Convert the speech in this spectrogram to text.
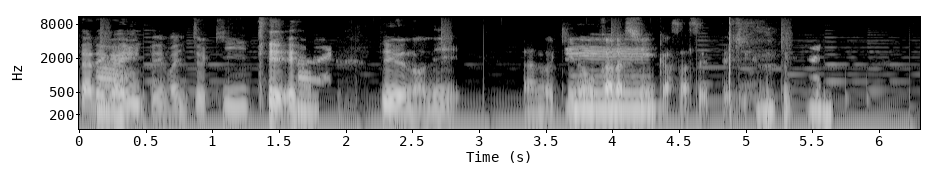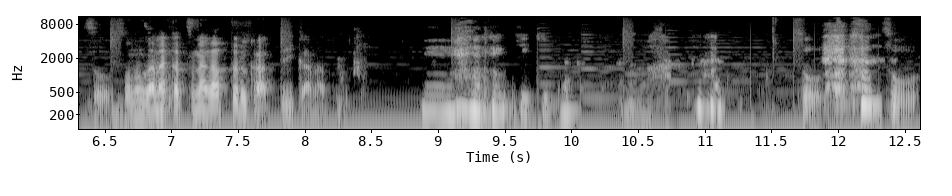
誰がいいって、まあ一応聞いて、はいっていうのに、あの、昨日から進化させて、そう、その方がなんか繋がっとるかっていいかなと思って。えー聞きたかったな。そう、そ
